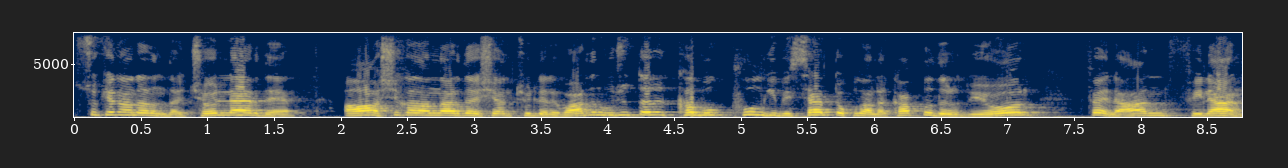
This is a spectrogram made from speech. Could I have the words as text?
su kenarlarında, çöllerde, ağaçlık alanlarda yaşayan türleri vardır. Vücutları kabuk, pul gibi sert dokularla kaplıdır diyor falan filan.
